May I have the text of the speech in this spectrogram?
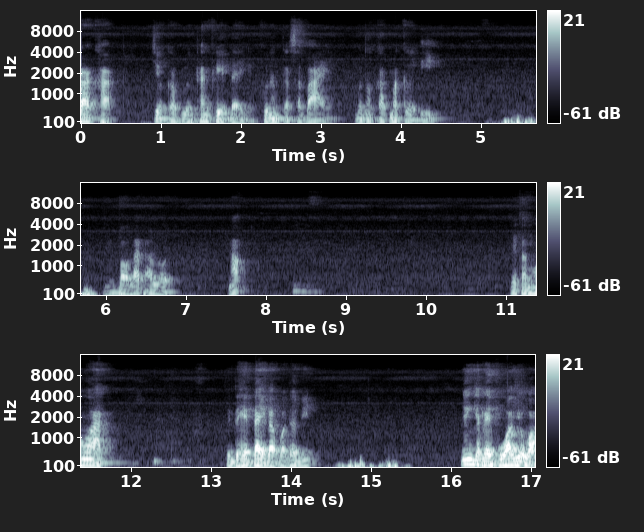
ราคะเกี่ยวกับเรื่องทางเพศได้ผู้นั้นก็สบายบ่ต้องกลับมาเกิดอีกบอกรัดเอารถเนาะไปฟังฮวดเป็นแต่เฮ็ดได้แล้วบ่เดี๋ยวนี้ยังอยากได้ผัวอยู่บ่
